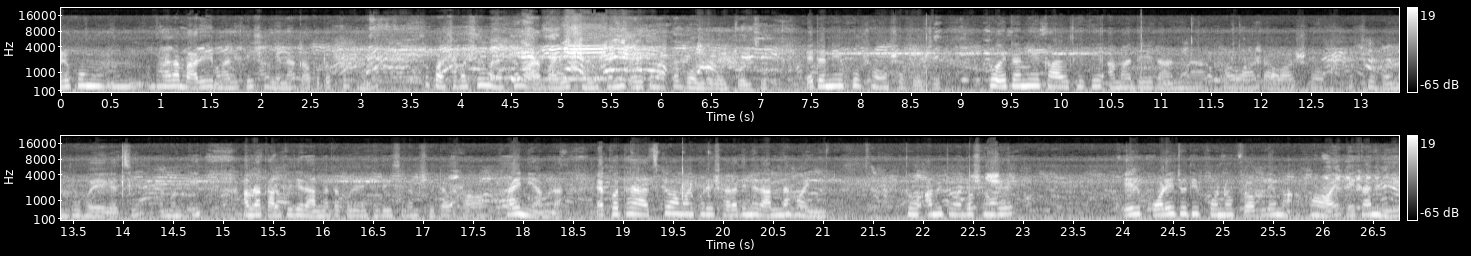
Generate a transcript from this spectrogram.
এরকম ভাড়া বাড়ির মালিকের সঙ্গে না, কাকুটা খুব ভালো। তো পাশাপাশি আমার একটা বাড়ির সঙ্গে সঙ্গে এরকম একটা গণ্ডগোল চলছে। এটা নিয়ে খুব সমস্যা চলছে। তো এটা নিয়ে কাল থেকে আমাদের রান্না, খাওয়া, দাওয়া সব কিছু বন্ধ হয়ে গেছে। এমনকি আমরা কালকে যে রান্নাটা করে রেখে দিয়েছিলাম, সেটাও খাওয়া খাইনি আমরা। এক কথায় আজকেও আমার ঘরে সারাদিনে রান্না হয়নি। তো আমি তোমাদের সঙ্গে এরপরে যদি কোনো প্রবলেম হয় এটা নিয়ে,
